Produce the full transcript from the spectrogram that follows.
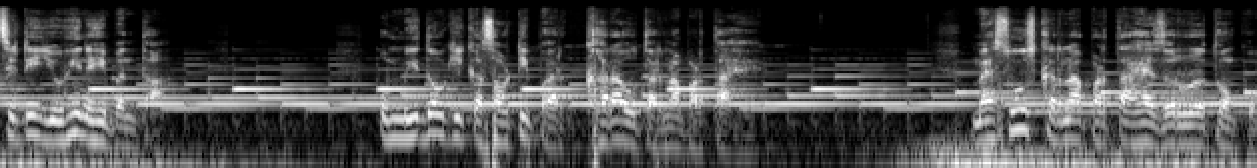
सिटी यूँ ही नहीं बनता। उम्मीदों की कसौटी पर खरा उतरना पड़ता है। महसूस करना पड़ता है जरूरतों को।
